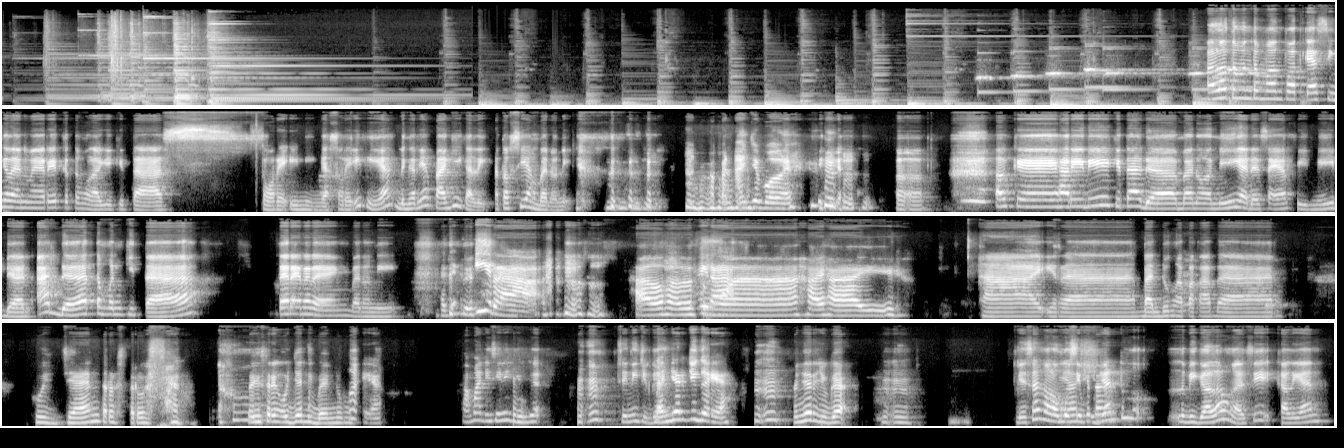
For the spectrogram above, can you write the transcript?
Halo teman-teman podcast Single and Married, ketemu lagi kita sore ini. Nggak sore ini ya, dengarnya pagi kali atau siang Mbak Noni? Kapan aja boleh. Iya. Oke, okay, hari ini kita ada Mbak Noni, ada saya Vini, dan ada teman kita, tereng Mbak Noni. Ada Ira. Halo, halo Ira. semua. Hai, hai. Hai Ira, Bandung apa kabar? Hujan terus-terusan. Lagi sering hujan di Bandung. Oh, ya. Sama di sini juga. sini juga. Banjar juga ya? Banjar juga. Biasa kalau iya, musim ya, kita... hujan tuh lebih galau nggak sih kalian?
